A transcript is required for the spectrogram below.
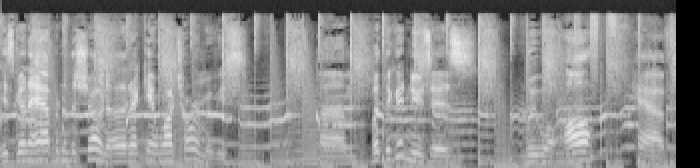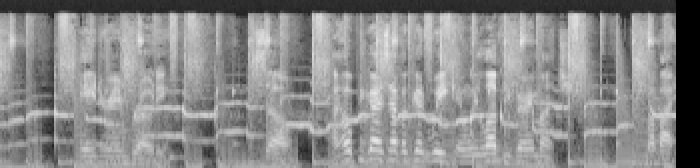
is going to happen to the show now that I can't watch horror movies. Um, but the good news is we will all have Adrien Brody. So I hope you guys have a good week and we love you very much. Bye bye.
